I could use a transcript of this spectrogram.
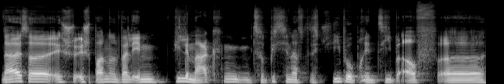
Na, also ist, ist spannend, weil eben viele Marken so ein bisschen auf das Chibo-Prinzip auf äh,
